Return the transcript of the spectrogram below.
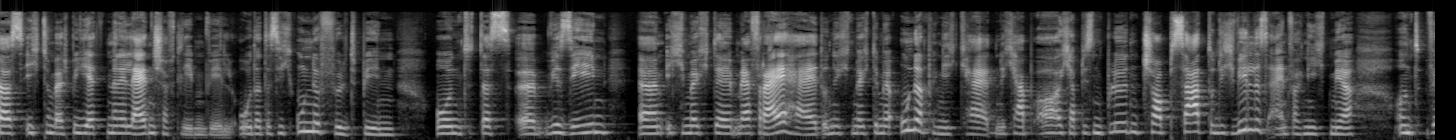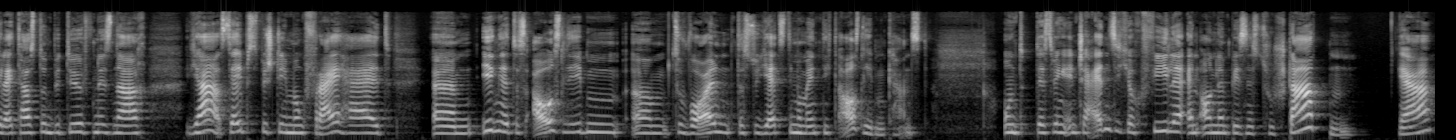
dass ich zum Beispiel jetzt meine Leidenschaft leben will oder dass ich unerfüllt bin und dass äh, wir sehen, äh, ich möchte mehr Freiheit und ich möchte mehr Unabhängigkeit und ich habe oh, ich habe diesen blöden Job satt und ich will das einfach nicht mehr und vielleicht hast du ein Bedürfnis nach ja Selbstbestimmung, Freiheit, ähm, irgendetwas ausleben ähm, zu wollen, das du jetzt im Moment nicht ausleben kannst. Und deswegen entscheiden sich auch viele, ein Online-Business zu starten. Ja,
